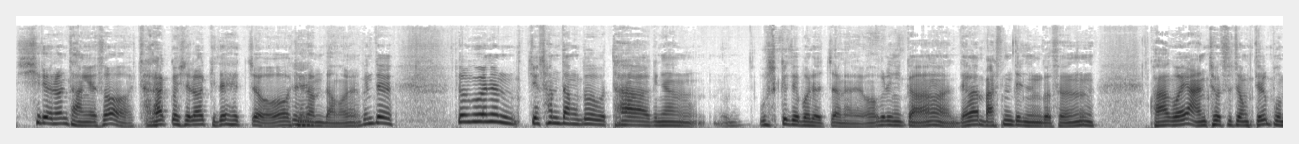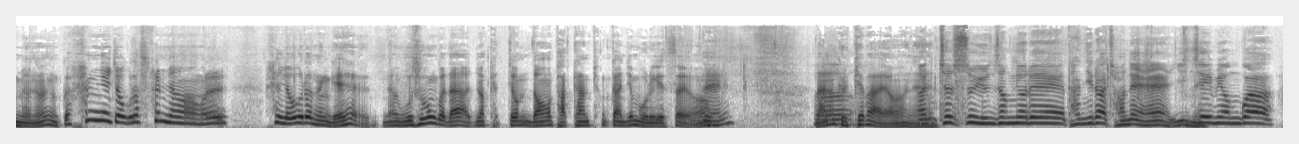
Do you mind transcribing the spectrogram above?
실현을 당해서 잘할 것이라 기대했죠. 네. 제3당을. 근데 결국에는 제3당도 다 그냥 우습게 돼버렸잖아요. 그러니까 내가 말씀드리는 것은 과거의 안철수 정치를 보면은 그 합리적으로 설명을 하려고 그러는 게 우스운 거다. 좀 너무 박한 평가인지 모르겠어요. 네. 나는 어, 그렇게 봐요. 네. 안철수 윤석열의 단일화 전에 이재명과 네.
